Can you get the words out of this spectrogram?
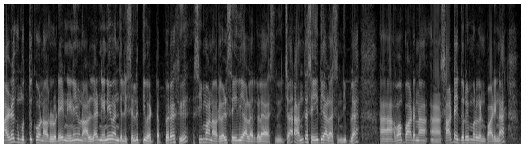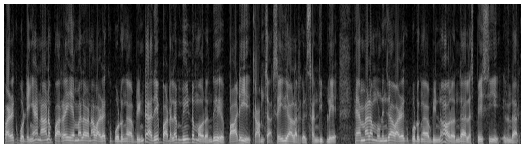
அழகு முத்துக்கோன் அவர்களுடைய நினைவு நாளில் நினைவஞ்சலி செலுத்தி வட்ட பிறகு சீமான் அவர்கள் செய்தியாளர்களை சந்தித்தார் அந்த செய்தியாளர் சந்திப்பில் அவன் பாடினா சாட்டை துரைமுருகன் பாடினார். வழக்கு போட்டீங்க நானும் பாடுறேன் என் மேலே வேணால் வழக்கு போடுங்க அப்படின்ட்டு அதே பாடலை மீண்டும் அவர் வந்து பாடி காமிச்சார். செய்தியாளர்கள் சந்திப்பிலேயே என் மேலே முடிஞ்சால் வழக்கு போடுங்க அப்படின்னும் அவர் வந்து அதில் பேசி இருந்தார்.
